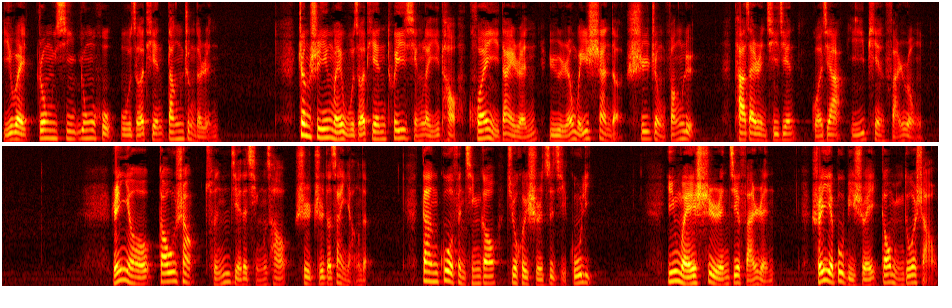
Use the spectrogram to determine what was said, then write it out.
一位忠心拥护武则天当政的人。正是因为武则天推行了一套宽以待人、与人为善的施政方略，她在任期间，国家一片繁荣。人有高尚纯洁的情操是值得赞扬的，但过分清高就会使自己孤立。因为世人皆凡人，谁也不比谁高明多少。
